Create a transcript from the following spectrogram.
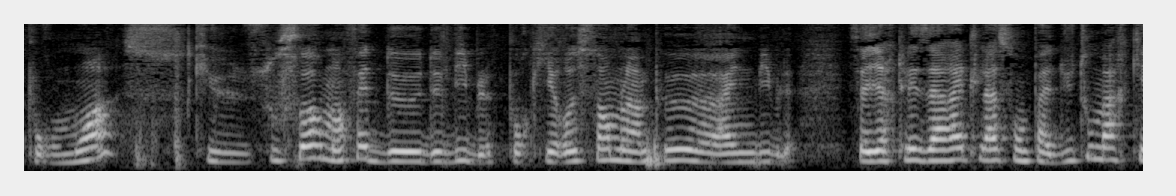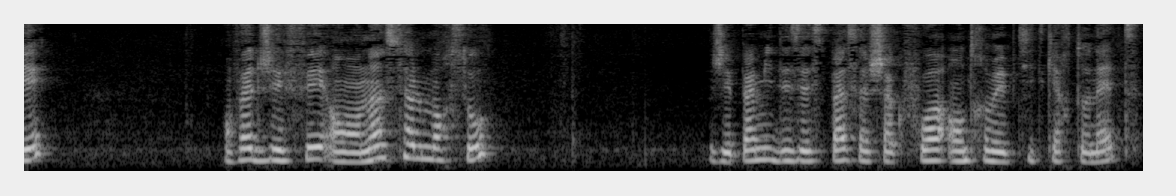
pour moi sous forme en fait de, de bible pour qu'il ressemble un peu euh, à une bible. C'est-à-dire que les arêtes là sont pas du tout marquées. En fait j'ai fait en un seul morceau. J'ai pas mis des espaces à chaque fois entre mes petites cartonnettes.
